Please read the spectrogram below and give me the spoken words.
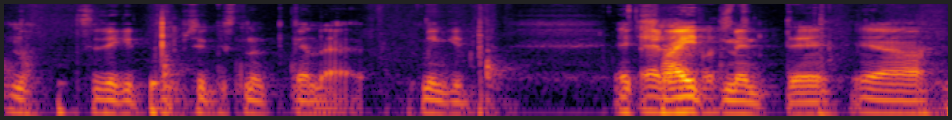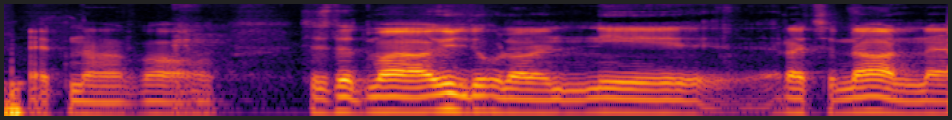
noh, see tekitab siukest natukene mingit excitement'i ja et nagu, sest et ma üldjuhul olen nii ratsionaalne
